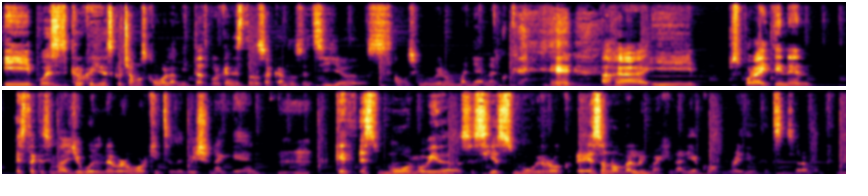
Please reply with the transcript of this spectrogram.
Y pues creo que ya escuchamos como la mitad porque han estado sacando sencillos como si no hubiera un mañana. Ok. Ajá, y pues por ahí tienen esta que se llama You Will Never Work in Television Again, Ujú. que es muy movida, o sea, sí es muy rock. Eso no me lo imaginaría con Radiohead, sinceramente, Ok,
